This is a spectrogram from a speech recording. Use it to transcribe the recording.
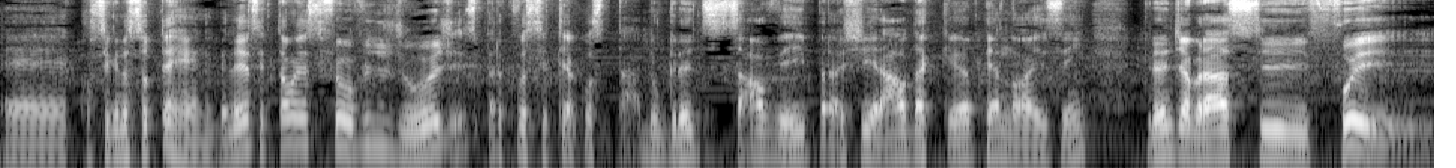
é, conseguindo seu terreno, beleza? Então esse foi o vídeo de hoje. Espero que você tenha gostado. Um grande salve aí para geral da Camp. É nóis, hein? Grande abraço e fui!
